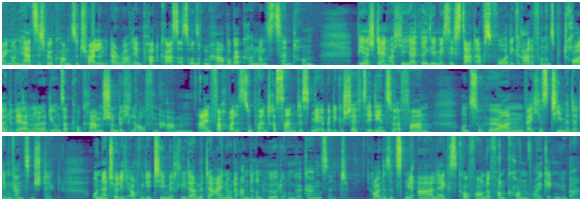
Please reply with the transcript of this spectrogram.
Moin und herzlich willkommen zu Trial and Error, dem Podcast aus unserem Harburger Gründungszentrum. Wir stellen euch hier ja regelmäßig Startups vor, die gerade von uns betreut werden oder die unser Programm schon durchlaufen haben. Einfach, weil es super interessant ist, mehr über die Geschäftsideen zu erfahren und zu hören, welches Team hinter dem Ganzen steckt. Und natürlich auch, wie die Teammitglieder mit der einen oder anderen Hürde umgegangen sind. Heute sitzt mir Alex, Co-Founder von Convoy, gegenüber.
